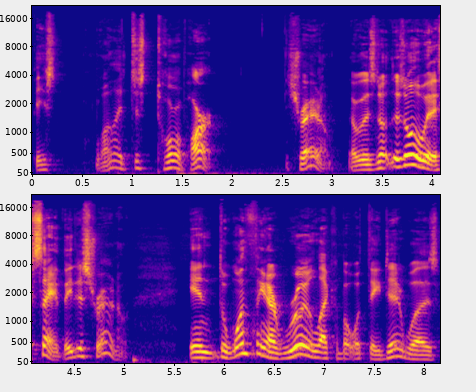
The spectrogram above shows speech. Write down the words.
they just, well, they just tore them apart, shredded them. There was no there's no other way to say it. They just shredded them. And the one thing I really like about what they did was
